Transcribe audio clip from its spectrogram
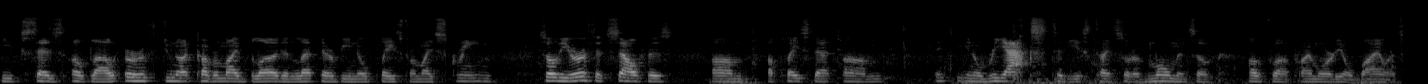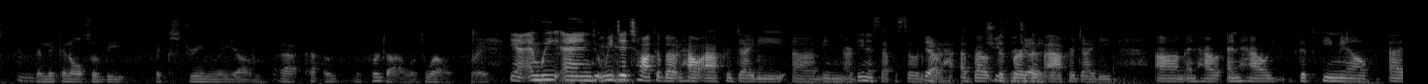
he says out loud, "Earth, do not cover my blood, and let there be no place for my scream." So the earth itself is um, a place that um, it, you know reacts to these types sort of moments of of uh, primordial violence, and they can also be extremely um, fertile as well, right? Yeah, and we and we did talk about how Aphrodite um, in our Venus episode about Yeah, about the the birth of. Aphrodite, um, and how and how the female uh,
